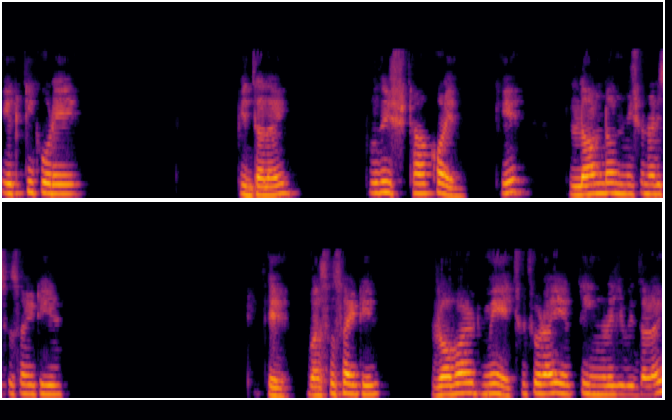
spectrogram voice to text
একটি করে বিদ্যালয় প্রতিষ্ঠা করেন কে? লন্ডন মিশনারি সোসাইটির বা সোসাইটির রবার্ট মে চুঁচুড়ায় একটি ইংরেজি বিদ্যালয়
